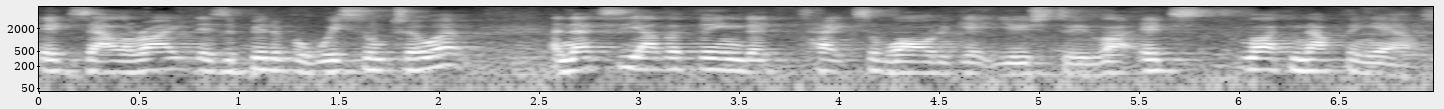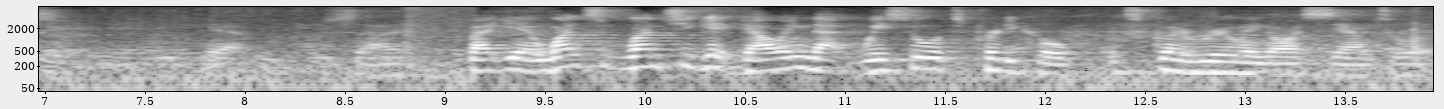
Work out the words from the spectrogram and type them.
accelerate, there's a bit of a whistle to it, and that's the other thing that takes a while to get used to. Like it's like nothing else. Yeah. So, but yeah, once once you get going, that whistle, it's pretty cool. It's got a really nice sound to it.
